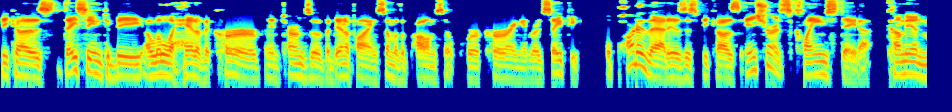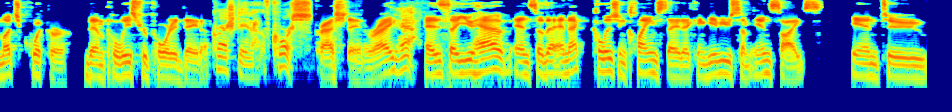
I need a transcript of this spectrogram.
because they seem to be a little ahead of the curve in terms of identifying some of the problems that were occurring in road safety. Well, part of that is is because insurance claims data come in much quicker than police reported data. Crash data, of course. Crash data, right? Yeah. And so you have, and so that, and that collision claims data can give you some insights into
